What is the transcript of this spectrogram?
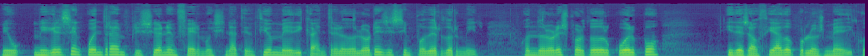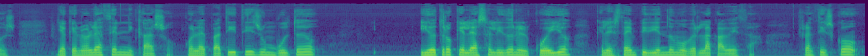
Mi- Miguel se encuentra en prisión enfermo y sin atención médica, entre los dolores y sin poder dormir, con dolores por todo el cuerpo y desahuciado por los médicos, ya que no le hacen ni caso, con la hepatitis, un bulto y otro que le ha salido en el cuello que le está impidiendo mover la cabeza. Francisco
